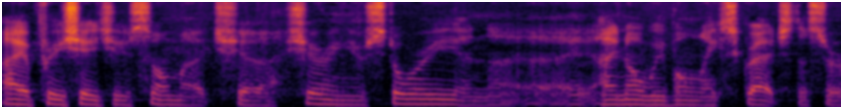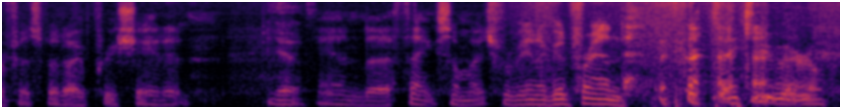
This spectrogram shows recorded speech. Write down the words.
I appreciate you so much uh, sharing your story, and uh, I, I know we've only scratched the surface, but I appreciate it. yeah. And uh, thanks so much for being a good friend. Thank you, Earl.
